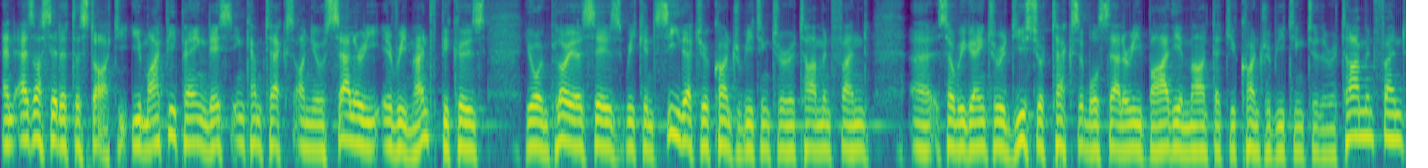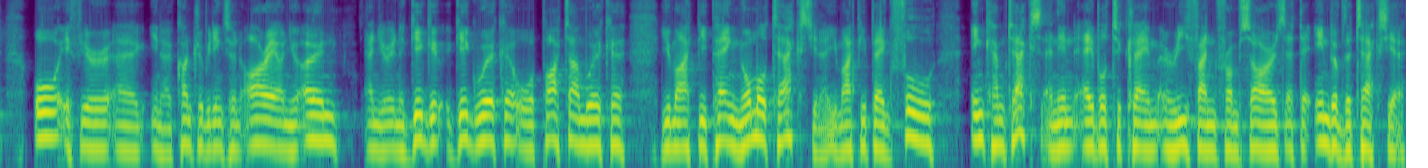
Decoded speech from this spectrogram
And as I said at the start, you, you, might be paying less income tax on your salary every month because your employer says we can see that you're contributing to a retirement fund. Uh, so we're going to reduce your taxable salary by the amount that you're contributing to the retirement fund. Or if you're, uh, you know, contributing to an RA on your own, and you're in a gig gig worker or part-time worker, you might be paying normal tax, you know, you might be paying full income tax and then able to claim a refund from SARS at the end of the tax year.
